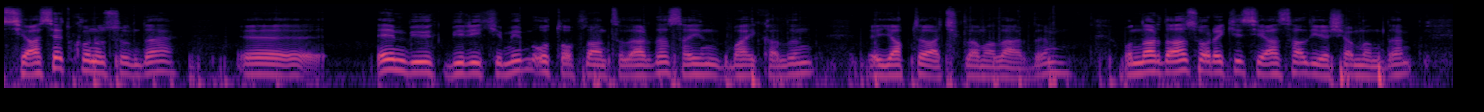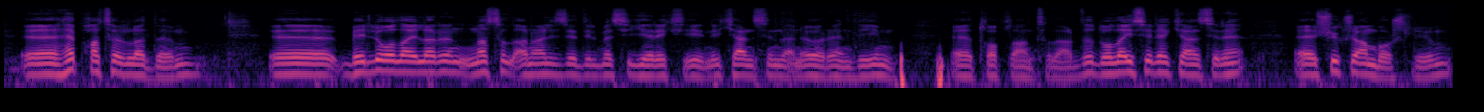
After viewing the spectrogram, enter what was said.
Siyaset konusunda en büyük birikimim o toplantılarda Sayın Baykal'ın yaptığı açıklamalardı. Bunlar daha sonraki siyasal yaşamımda e, hep hatırladığım, e, belli olayların nasıl analiz edilmesi gerektiğini kendisinden öğrendiğim e, toplantılardı. Dolayısıyla kendisine e, şükran borçluyum.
